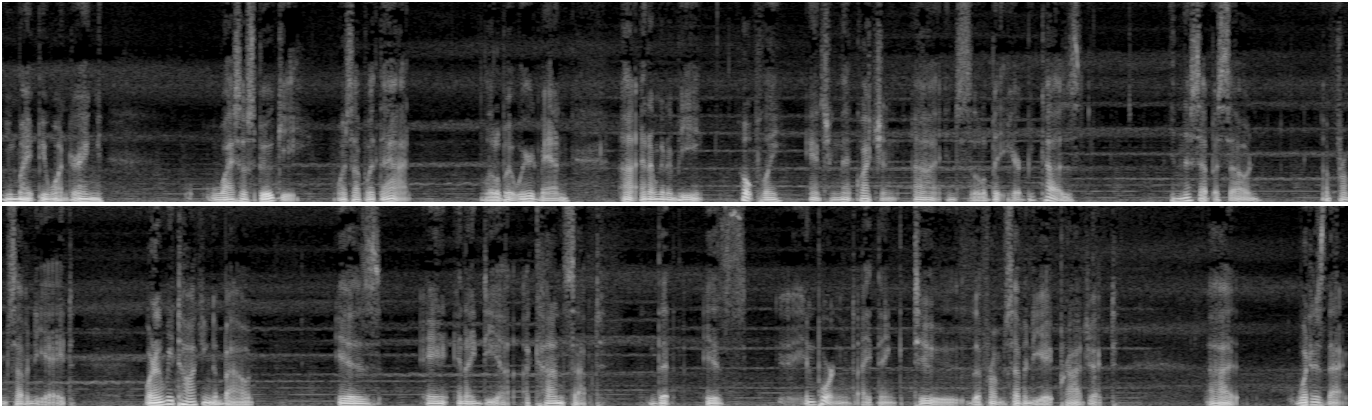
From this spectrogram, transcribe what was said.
You might be wondering why so spooky? What's up with that? A little bit weird, man. Uh, and I'm going to be hopefully answering that question uh, in just a little bit here because in this episode from 78, what I'm going to be talking about is a, an idea, a concept that is important, I think, to the From 78 project. Uh, what is that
